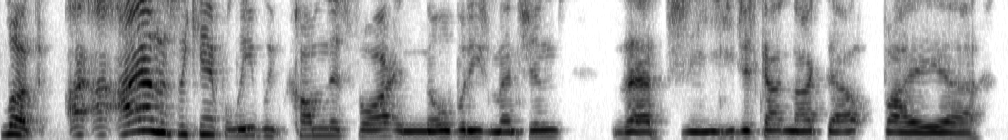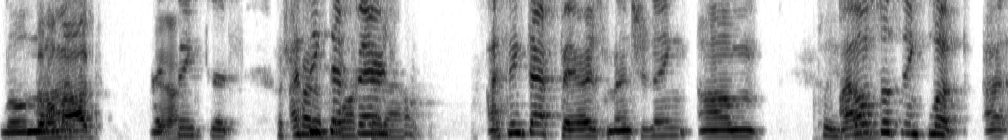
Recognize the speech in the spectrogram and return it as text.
look, I, I I honestly can't believe we've come this far and nobody's mentioned that he, he just got knocked out by uh, Lil Little Nog. Nog. I yeah. think that was I think that block bears- out. I think that bears mentioning. Um, Please, I don't. also think, look, I,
